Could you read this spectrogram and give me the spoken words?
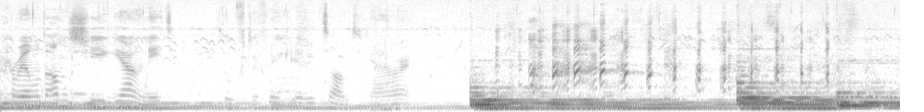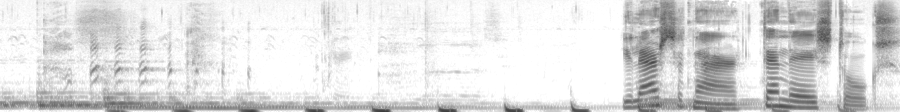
lager wil, want anders zie ik jou niet. Het hoeft, dat vind ik irritant. Ja hoor. Je luistert naar 10 Days Talks,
